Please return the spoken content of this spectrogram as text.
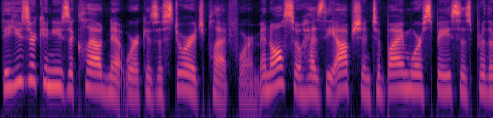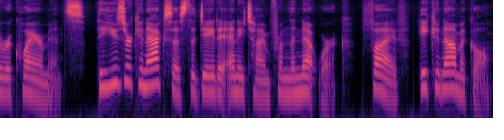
The user can use a cloud network as a storage platform and also has the option to buy more space as per the requirements. The user can access the data anytime from the network. 5. Economical.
